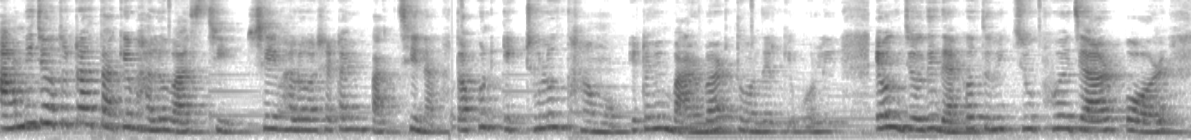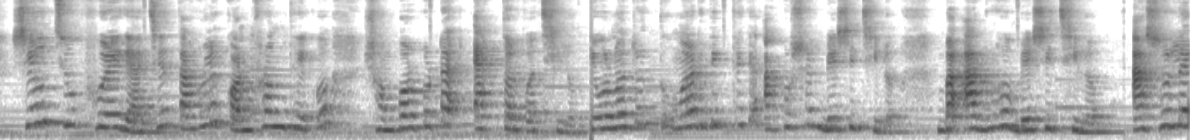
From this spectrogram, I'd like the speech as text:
আমি যতটা তাকে ভালোবাসছি, সেই ভালোবাসাটা আমি পাচ্ছি না। তখন একটু হলেও থামো, এটা আমি বারবার তোমাদেরকে বলি। এবং যদি দেখো তুমি চুপ হয়ে যাওয়ার পর, সেও চুপ হয়ে গেছে, তাহলে কনফার্ম থেকো সম্পর্কটা একতরফা ছিল। কেবলমাত্র তোমার দিক থেকে আকর্ষণ বেশি ছিল বা আগ্রহ বেশি ছিল। আসলে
